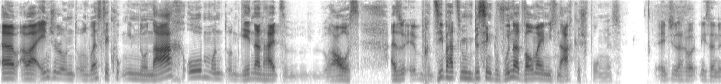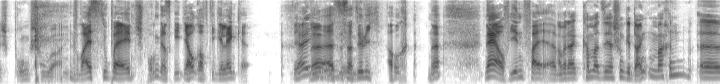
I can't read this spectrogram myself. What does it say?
Äh, aber Angel und, und Wesley gucken ihm nur nach oben und, und gehen dann halt raus. Also im Prinzip hat es mich ein bisschen gewundert, warum er ihm nicht nachgesprungen ist. Angel hat heute nicht seine Sprungschuhe an. du weißt, super Endsprung, das geht ja auch auf die Gelenke. Ja, ne? Es ist natürlich auch, ne? Naja, auf jeden Fall. Ähm, Aber da kann man sich ja schon Gedanken machen, äh,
